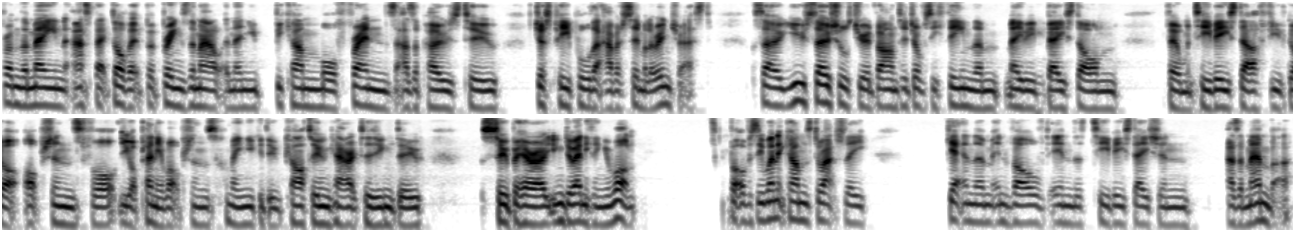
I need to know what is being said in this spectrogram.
from the main aspect of it, but brings them out, and then you become more friends as opposed to just people that have a similar interest. So use socials to your advantage. Obviously, theme them maybe based on film and TV stuff. You've got options for you got plenty of options. I mean, you could do cartoon characters, you can do superhero. You can do anything you want. But obviously, when it comes to actually getting them involved in the TV station as a member,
